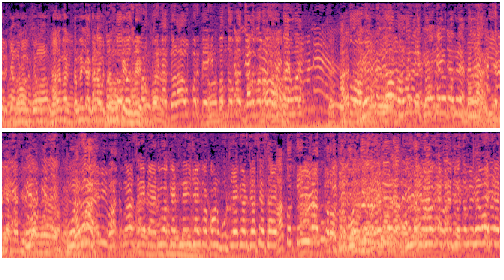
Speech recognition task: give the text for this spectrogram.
ચર્ચા માં રહ્યો છો વારંવાર તમે જ ગળા છે ગળા ઉપર બેહીન બંદોબસ્ત જાળવવાનો હોય. સાહેબ એડવોકેટ નહીં જાય તો કોણ બુટલેગર જશે સાહેબ? આ તો કેવી વાત કરો જો તમે લેવા જાય.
